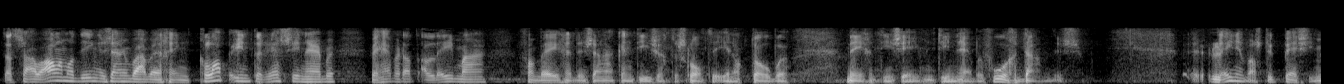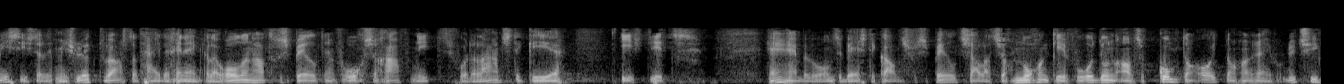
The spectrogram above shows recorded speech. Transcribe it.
Dat zouden allemaal dingen zijn waar we geen klap interesse in hebben. We hebben dat alleen maar vanwege de zaken die zich tenslotte in oktober 1917 hebben voorgedaan. Dus Lenin was natuurlijk pessimistisch dat het mislukt was, dat hij er geen enkele rol in had gespeeld en vroeg zich af, niet voor de laatste keer, is dit, hè, hebben we onze beste kans verspeeld, zal het zich nog een keer voordoen als er komt er ooit nog een revolutie.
